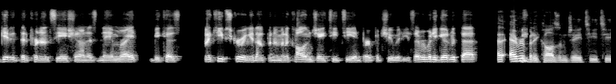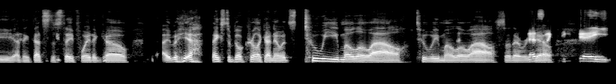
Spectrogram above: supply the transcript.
get it the pronunciation on his name right? Because I keep screwing it up and I'm going to call him JTT in perpetuity. Is everybody good with that? Everybody calls him JTT. I think that's the safe way to go. I, yeah, thanks to Bill Kurelic, I know it's Tui Molo Al. Tui Molo Al. So there we that's go. Like DJ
